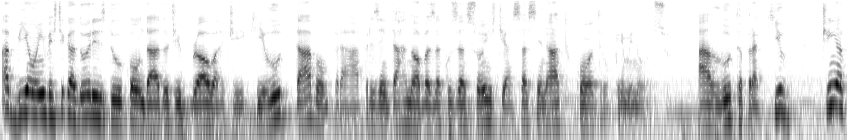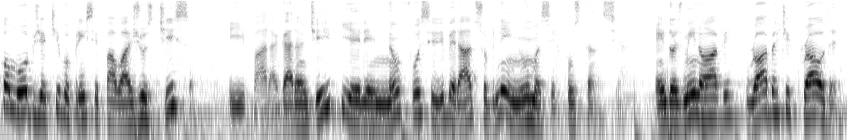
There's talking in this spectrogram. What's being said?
haviam investigadores do condado de Broward que lutavam para apresentar novas acusações de assassinato contra o criminoso. A luta para aquilo tinha como objetivo principal a justiça e para garantir que ele não fosse liberado sob nenhuma circunstância. Em 2009, Robert Crowder,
